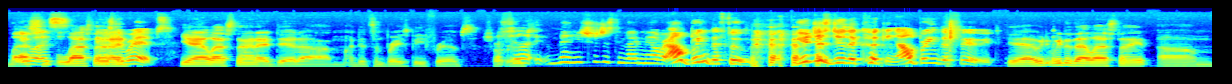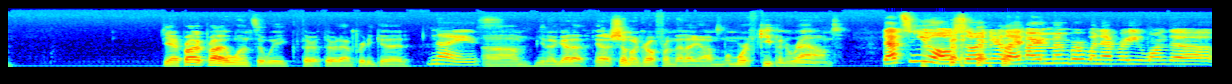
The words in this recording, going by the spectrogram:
Last, was. last night, was I, the ribs. yeah, last night I did um I did some braised beef ribs, I short feel ribs. like, man, you should just invite me over. I'll bring the food. You just do the cooking. I'll bring the food. yeah, we, we did that last night. Um, yeah, probably probably once a week. Throw, throw down pretty good. Nice. Um, you know, gotta gotta show my girlfriend that I um, I'm worth keeping around. That's new also in your life. I remember whenever you won the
